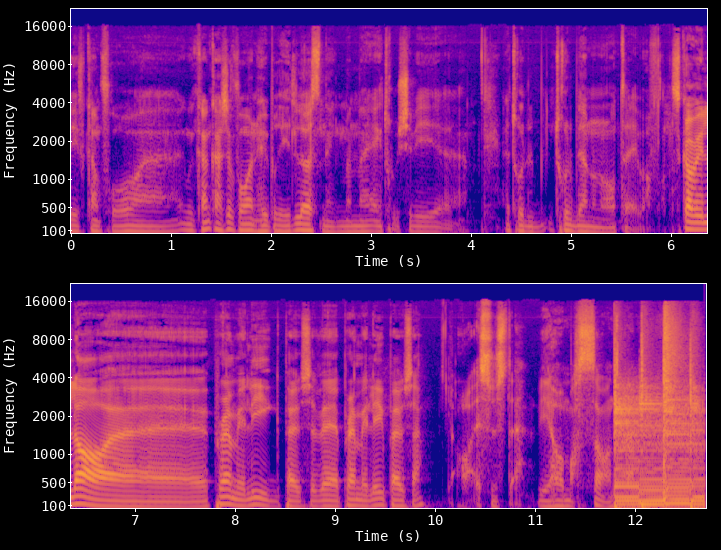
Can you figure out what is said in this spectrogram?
vi kan få eh, Vi kan kanskje få en hybridløsning, men jeg tror ikke vi eh, Jeg tror det, tror det blir noen år til, i hvert fall. Skal vi la eh, Premier League-pause ved Premier League-pause? Ja, jeg syns det. Vi har masse annet.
